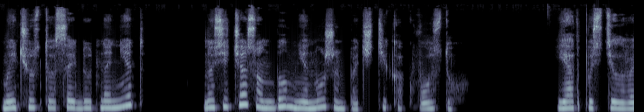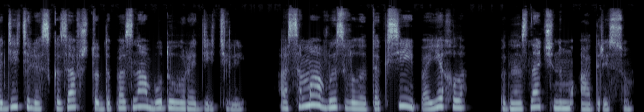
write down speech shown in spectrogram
мои чувства сойдут на нет? Но сейчас он был мне нужен почти как воздух. Я отпустила водителя, сказав, что допоздна буду у родителей, а сама вызвала такси и поехала по назначенному адресу.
